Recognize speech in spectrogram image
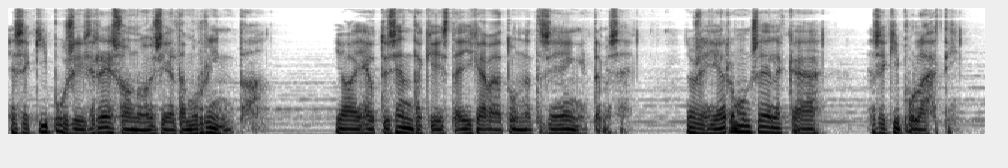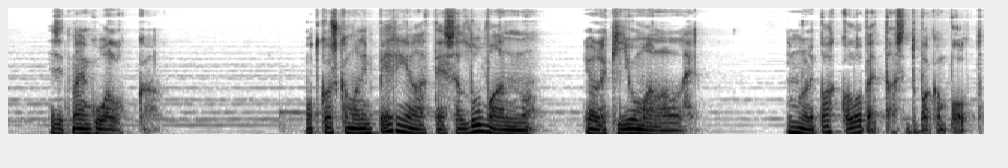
Ja se kipu siis resonoi sieltä mun rintaa ja aiheutti sen takia sitä ikävää tunnetta siihen hengittämiseen. No se hiero mun selkää ja se kipu lähti. Ja sit mä en kuollutkaan. Mut koska mä olin periaatteessa luvannut jollekin Jumalalle, niin mulla oli pakko lopettaa se tupakan poltto.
